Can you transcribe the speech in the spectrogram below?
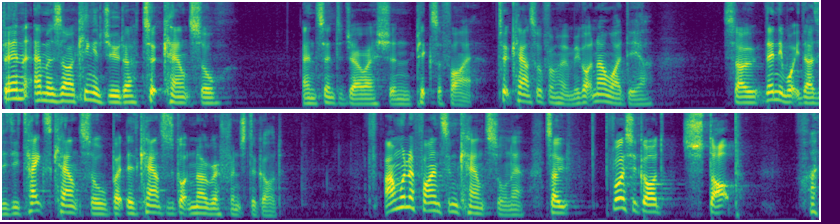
Then Amaziah, king of Judah, took counsel and sent to Joash and picks a fight. Took counsel from whom? We got no idea. So then what he does is he takes counsel, but the counsel's got no reference to God. I'm going to find some counsel now. So, voice of God, stop. but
